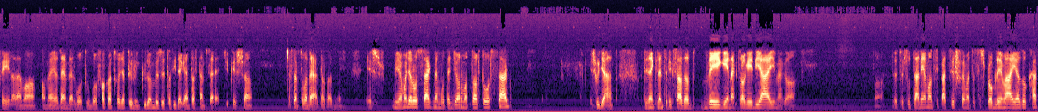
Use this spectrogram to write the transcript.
félelem, a, amely az ember voltunkból fakad, hogy a tőlünk különbözőt, az idegent azt nem szeretjük, és a, ezt nem szabad eltagadni. És mi a Magyarország nem volt egy gyarmattartó ország, és ugye hát a 19. század végének tragédiái, meg a, a ötös utáni emancipációs folyamat összes problémái, azok hát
